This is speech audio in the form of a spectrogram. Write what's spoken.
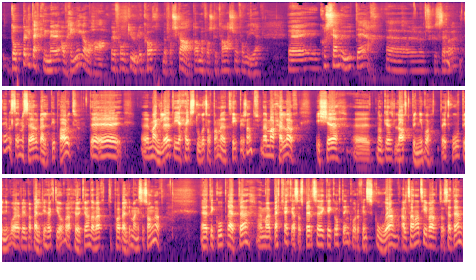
dobbeltdekning vi er avhengig av å ha. Vi får gule kort, vi får skader, vi får slitasje, vi får mye. Eh, hvordan ser vi ut der? Eh, skal vi se på det? Jeg vil si vi ser veldig bra ut. Det er, eh, mangler de helt store toppene med Tripi, sant? men vi har heller ikke noe lavt bunnivå. Jeg tror bunnivået vil være veldig høyt i år, høyere enn det har vært på veldig mange sesonger. Det er god bredde. Vi har har spilt seg godt inn, hvor det finnes gode alternativer til å sette inn.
